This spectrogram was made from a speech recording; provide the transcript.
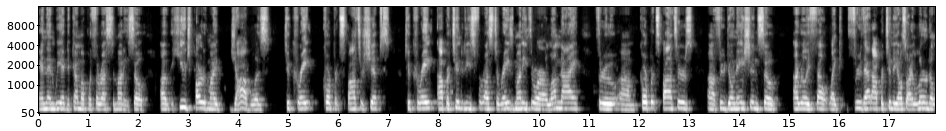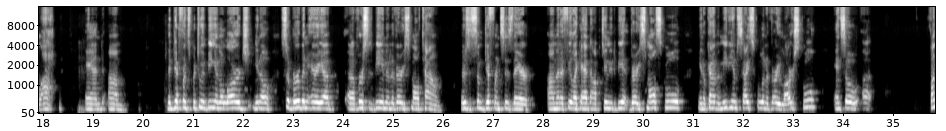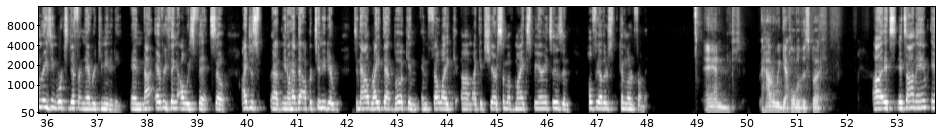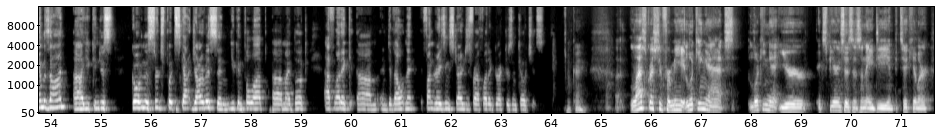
and then we had to come up with the rest of money. So a huge part of my job was to create corporate sponsorships, to create opportunities for us to raise money through our alumni, through um, corporate sponsors, uh, through donations. So I really felt like through that opportunity, also I learned a lot. Hmm. And um, the difference between being in a large, you know, suburban area uh, versus being in a very small town. There's some differences there. Um, and I feel like I had the opportunity to be at very small school, you know, kind of a medium sized school and a very large school. And so uh, fundraising works different in every community and not everything always fits. So I just, uh, you know, had the opportunity to, to now write that book and, and felt like um, I could share some of my experiences and hopefully others can learn from it. And how do we get hold of this book? Uh, it's it's on Amazon. Uh, you can just go in the search, put Scott Garvis, and you can pull up uh, my book, Athletic um, and Development Fundraising Strategies for Athletic Directors and Coaches. Okay. Uh, last question for me. Looking at looking at your experiences as an AD in particular,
